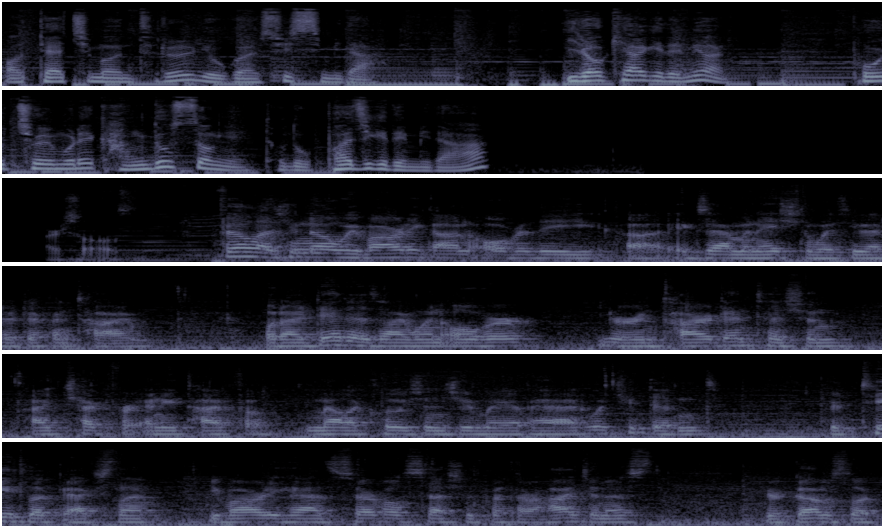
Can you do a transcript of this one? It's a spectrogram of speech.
어태치먼트를 요구할 수 있습니다. 이렇게 하게 되면 보철물의 강도성이 더 높아지게 됩니다. Phil, as you know, we've already gone over the uh, examination with you at a different time. What I did is I went over your entire dentition. I checked for any type of malocclusions you may have had, which you didn't. Your teeth look excellent. You've already had several sessions with our hygienist. Your gums look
